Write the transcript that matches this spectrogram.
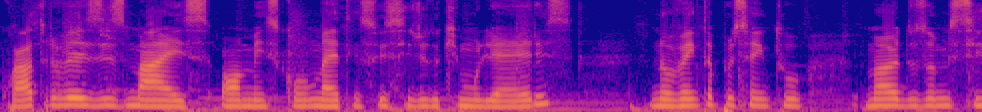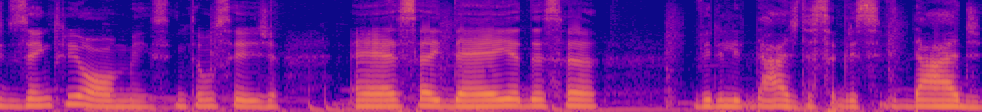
quatro vezes mais homens cometem suicídio do que mulheres, 90% maior dos homicídios entre homens. Então, ou seja, é essa ideia dessa virilidade, dessa agressividade.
